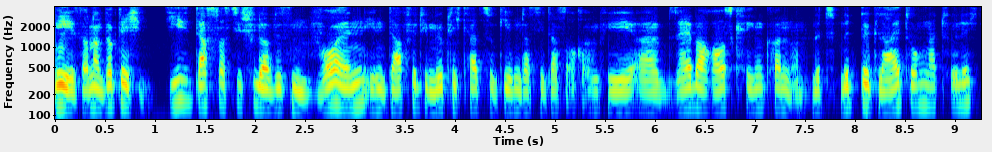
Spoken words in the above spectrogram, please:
nee, sondern wirklich die, das, was die Schüler wissen wollen, ihnen dafür die Möglichkeit zu geben, dass sie das auch irgendwie äh, selber rauskriegen können und mit, mit Begleitung natürlich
